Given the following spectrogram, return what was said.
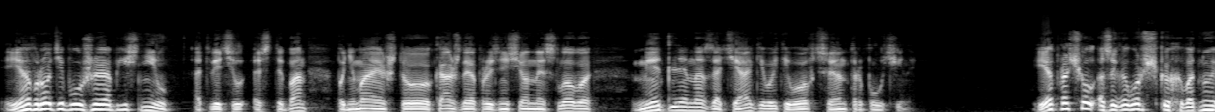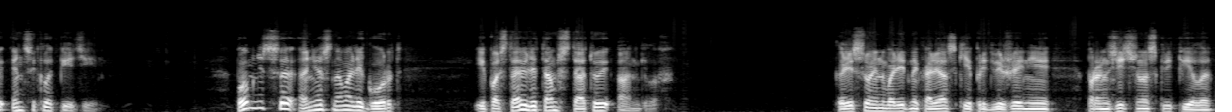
«Я вроде бы уже объяснил», — ответил Эстебан, понимая, что каждое произнесенное слово медленно затягивает его в центр паутины. Я прочел о заговорщиках в одной энциклопедии. Помнится, они основали город и поставили там статуи ангелов. Колесо инвалидной коляски при движении пронзительно скрипело.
